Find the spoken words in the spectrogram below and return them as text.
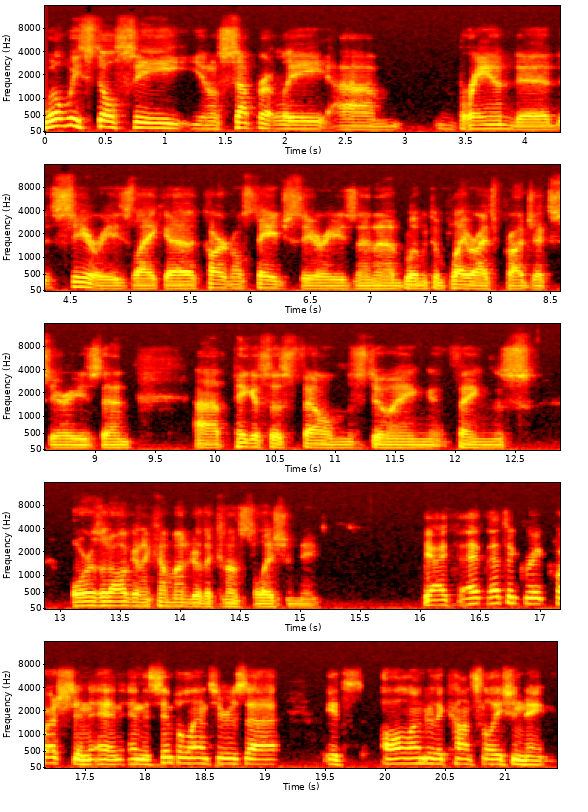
will we still see, you know, separately um, branded series like a Cardinal Stage series and a Bloomington Playwrights Project series and uh, Pegasus Films doing things, or is it all going to come under the Constellation name? Yeah, th- that's a great question, and and the simple answer is uh, it's all under the Constellation name.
